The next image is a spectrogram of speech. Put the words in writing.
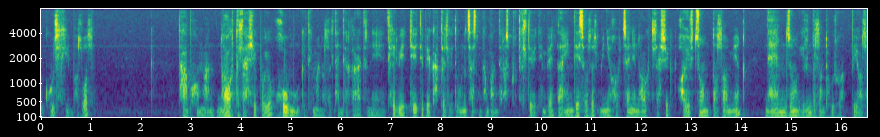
хэрэг гүйлэх юм бол та бүхэн маань ноогдол ашиг буюу хувь мөнгө гэдэг маань бол тань дээр гараад ирнэ. Тэгэхээр би TTB Capital гэдэг үнэт цаасны компани дээр бас бүртгэлтэй байт юм байна. За эндээс бол миний хувьцааны ноогдол ашиг 207 мянга 897 төгрөг би бол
